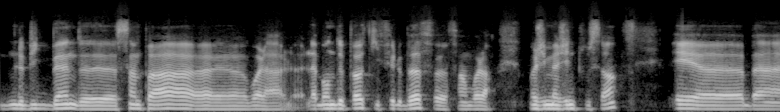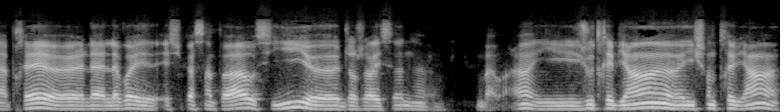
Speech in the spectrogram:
big band euh, sympa. euh, voilà, la bande de potes qui fait le bœuf. Enfin voilà, moi j'imagine tout ça. Et ben après, la, voix est, super sympa aussi. George Harrison, voilà, il joue très bien, il chante très bien,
